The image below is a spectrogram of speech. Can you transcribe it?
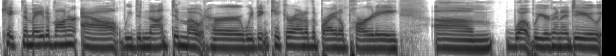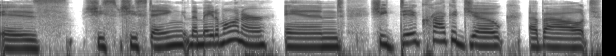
kick the maid of honor out. We did not demote her. We didn't kick her out of the bridal party. Um, what we are going to do is she's, she's staying the maid of honor. And she did crack a joke about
